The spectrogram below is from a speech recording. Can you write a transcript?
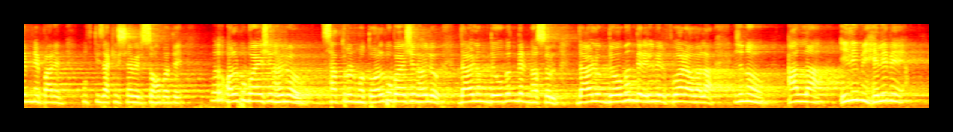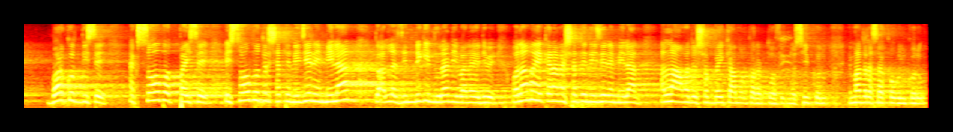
যেমনি পারেন, মুফতি জাকির সাহেবের সহবতে অল্প বয়সের হইল ছাত্রর মতো অল্প বয়সের হইল দারুলুম দেওবন্দের নসল দারুলুম দেওবন্দের ইলমের ফুয়ারাওয়ালা, এজন্য আল্লাহ ইলিমে হেলিমে বরকত দিছে এক সহবত পাইছে। এই সহবতের সাথে নিজেরে মিলান, তো আল্লাহ জিন্দগি নুরানি বানিয়ে দিবে। ওলামা একরামের সাথে নিজেরে মিলান। আল্লাহ আমাদের সবাইকে আমল করার তৌফিক নসিব করুক মাদ্রাসা কবুল করুক।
